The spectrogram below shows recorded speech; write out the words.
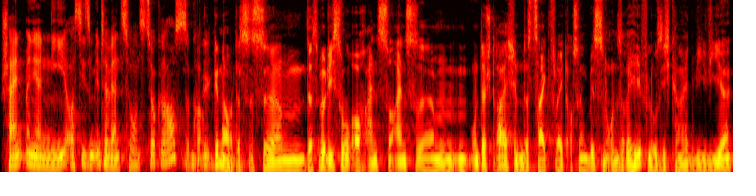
scheint man ja nie aus diesem Interventionszirkel rauszukommen. Genau, das ist, ähm, das würde ich so auch eins zu eins ähm, unterstreichen. Das zeigt vielleicht auch so ein bisschen unsere Hilflosigkeit, wie wir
